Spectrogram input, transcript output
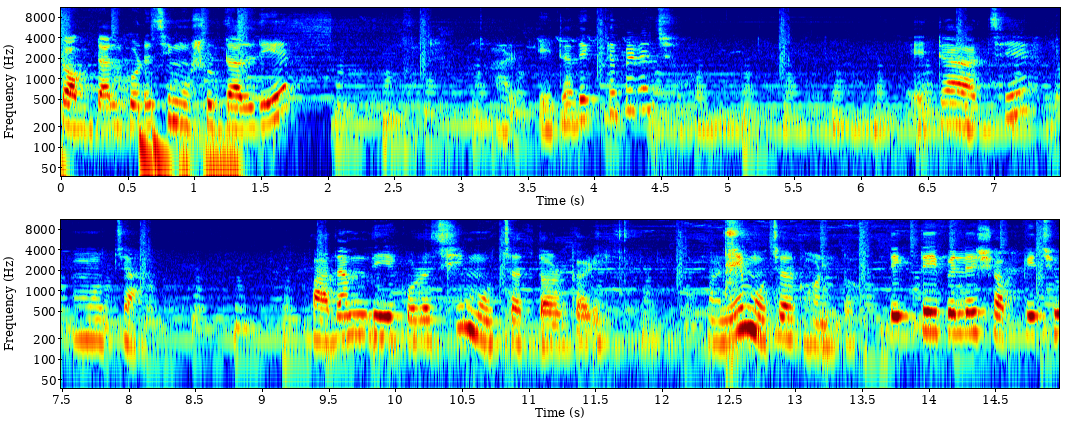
টক ডাল করেছি, মুসুর ডাল দিয়ে। আর এটা দেখতে পেরেছ? এটা আছে মোচা। বাদাম দিয়ে করেছি মোচার তরকারি মানে মোচার ঘন্ট দেখতেই পেলে সব কিছু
